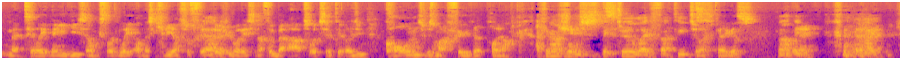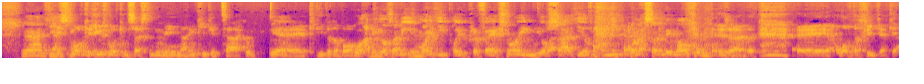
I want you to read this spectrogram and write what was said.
mid to late 90s, obviously later in his career, so fair Yeah. to everybody, seen nothing but absolute Celtic legend. Collins was my favourite player. I can actually Just- speak to left footed. Jack Tigers. You know what I mean? Aye. Aye. Nah, He's more, he was more consistent than me, and I think he could tackle. Yeah. Uh, could the ball. Well, I mean, there's a reason why he played professionally and you're sat here on a Sunday morning. exactly. Uh, I loved the free kick at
